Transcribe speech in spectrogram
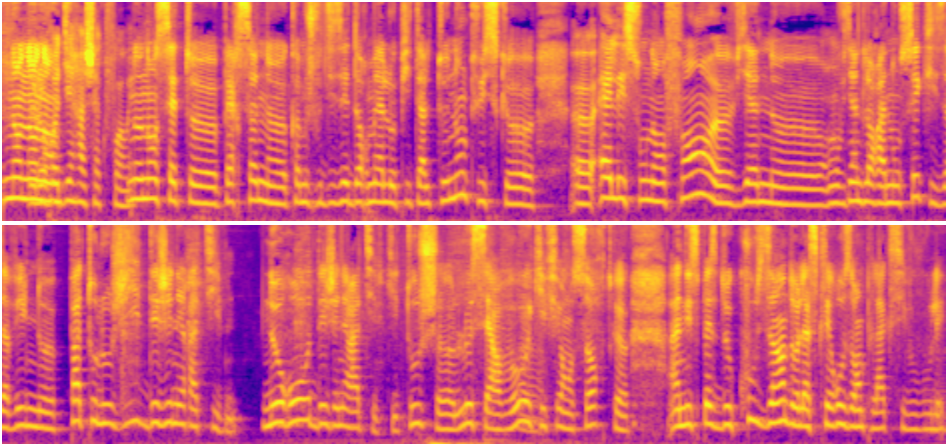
non, non, de le redire à chaque fois. Non non cette euh, personne comme je vous disais dormait à l'hôpital Tenon puisque elle et son enfant viennent on vient de leur annoncer qu'ils avaient une pathologie dégénérative neurodégénérative qui touche euh, le cerveau et qui fait en sorte qu'un espèce de cousin de la sclérose en plaques, si vous voulez,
